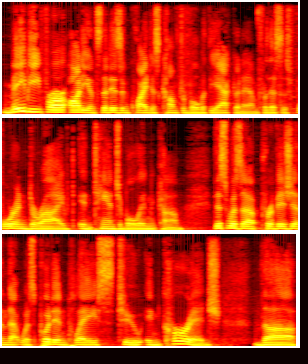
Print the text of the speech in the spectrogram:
maybe for our audience that isn't quite as comfortable with the acronym for this is foreign derived intangible income. This was a provision that was put in place to encourage the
